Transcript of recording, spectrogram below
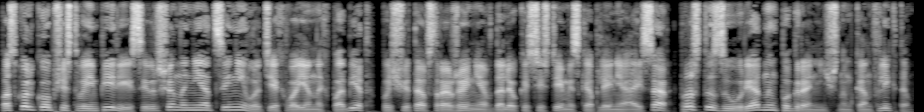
поскольку общество империи совершенно не оценило тех военных побед, посчитав сражение в далекой системе скопления Айсар просто заурядным пограничным конфликтом.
